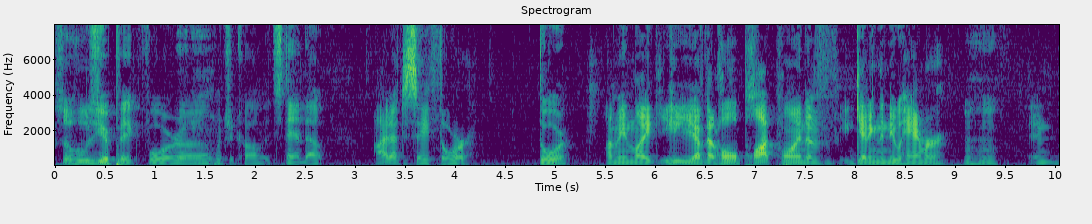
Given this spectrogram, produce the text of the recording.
So who's your pick for uh, what you call it? Stand out. I'd have to say Thor. Thor. I mean, like you- you have that whole plot point of getting the new hammer Mm-hmm. and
